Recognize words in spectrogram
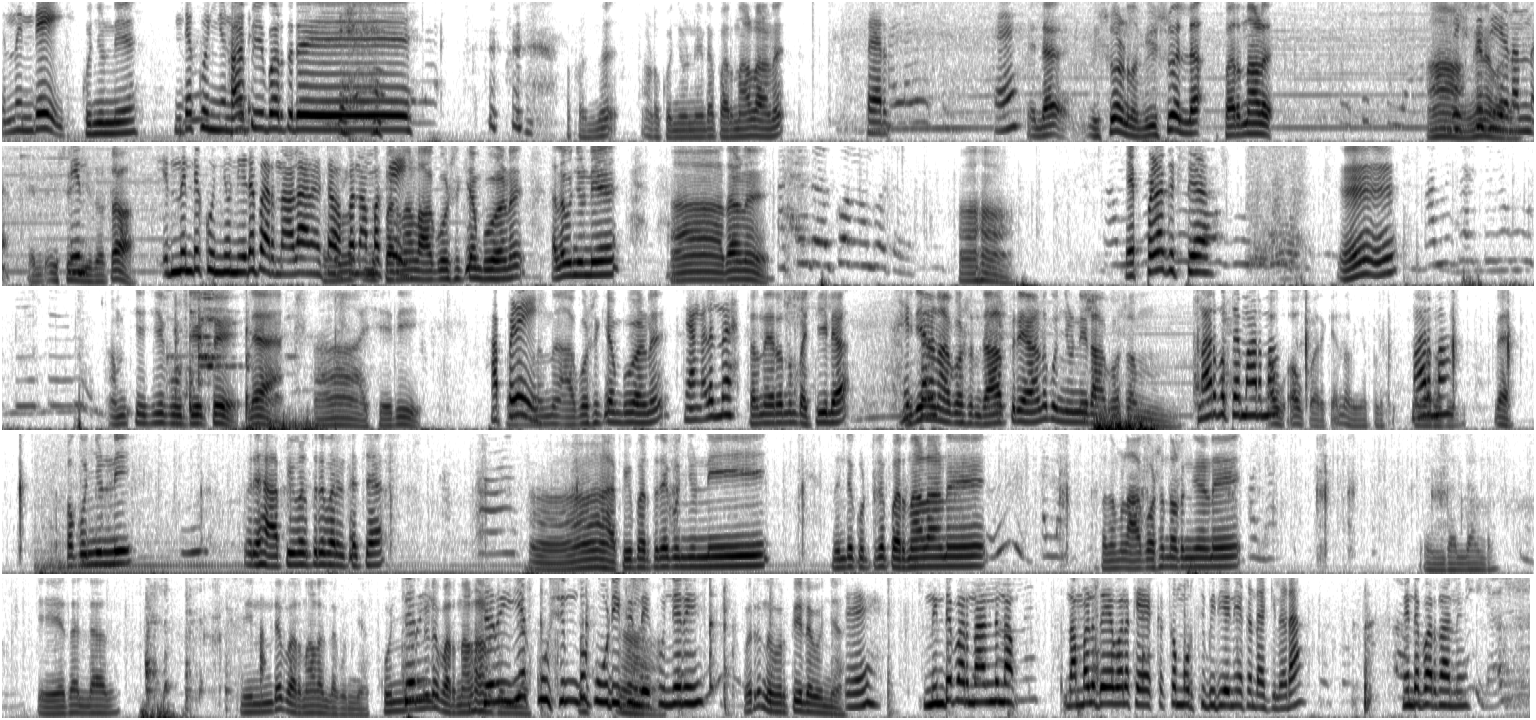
ഇന്ന് എന്റെ കുഞ്ഞുണ്ണിയെ Kunjunni. Happy birthday അപ്പൊ ഇന്ന് നമ്മുടെ കുഞ്ഞുണ്ണിയുടെ പിറന്നാളാണ്. എല്ലാ വിഷു ആണെന്നോ വിഷു അല്ല പിറന്നാൾ. ആ. ചെയ്യണമെന്ന്. വിഷു ചെയ്തു ഇന്നിന്റെ കുഞ്ഞുണ്ണിയുടെ പിറന്നാളാണ് കേട്ടോ. അപ്പൊ നമുക്ക് പിറന്നാൾ ആഘോഷിക്കാൻ പോവാണ്. അല്ല കുഞ്ഞുണ്ണിയെ ആ അതാണ്. ആഹാ. എപ്പോഴാ കിട്ടുക? ഏ? ഏ അമ്മ ചേച്ചിയെ കൂട്ടിയിട്ട് അല്ലേ? ആ ശരി. അപ്പോഴേ. ആഘോഷിക്കാൻ പോവാണ്. ഞങ്ങളിന്ന് ഇത്ര നേരമൊന്നും പറ്റിയില്ല. ഇനിയാണ് ആഘോഷം. രാത്രിയാണ് കുഞ്ഞുണ്ണിയുടെ ആഘോഷം. അല്ലേ? അപ്പൊ കുഞ്ഞുണ്ണി ഒരു ഹാപ്പി ബർത്ത്ഡേ പറയട്ടെ അച്ഛാ. ആ ഹാപ്പി ബർത്ത്ഡേ കുഞ്ഞുണ്ണി. നിന്റെ കുട്ടിയുടെ പിറന്നാളാണ്. അപ്പൊ നമ്മൾ ആഘോഷം തുടങ്ങുകയാണ്. എന്തല്ലാണ്ട്? ഏതല്ലാതെ? നിന്റെ പിറന്നാളല്ല കുഞ്ഞ. കുഞ്ഞിന്റെ പിറന്നാളാണ് ചെറിയ കുശുമ്പ് കൂടിയിട്ടില്ലേ കുഞ്ഞന്? ഒരു നിവൃത്തിയില്ല കുഞ്ഞ. ഏ നിന്റെ പിറന്നാളിന് നമ്മൾ ഇതേപോലെ കേക്കൊക്കെ മുറിച്ച് ബിരിയാണി ഒക്കെ ഉണ്ടാക്കില്ലടാ നിന്റെ പിറന്നാളിന്?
